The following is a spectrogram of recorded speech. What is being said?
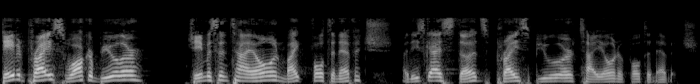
David Price, Walker Buehler, Jameson Taillon, Mike Foltynewicz. Are these guys studs? Price, Buehler, Taillon, and Foltynewicz.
